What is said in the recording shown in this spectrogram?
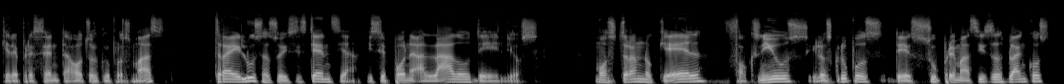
que representa a otros grupos más, trae luz a su existencia y se pone al lado de ellos, mostrando que él, Fox News y los grupos de supremacistas blancos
